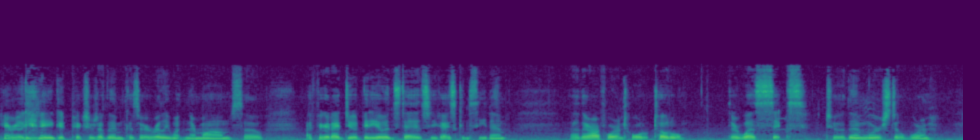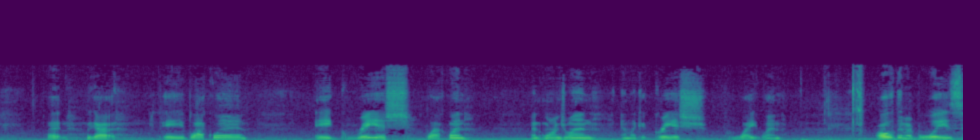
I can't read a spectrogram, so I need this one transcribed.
can't really get any good pictures of them because they're really wanting their mom. So, I figured I'd do a video instead so you guys can see them. Uh, there are four in to total. There was six. Two of them were stillborn. But we got a black one, a grayish black one, an orange one, and like a grayish white one. All of them are boys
